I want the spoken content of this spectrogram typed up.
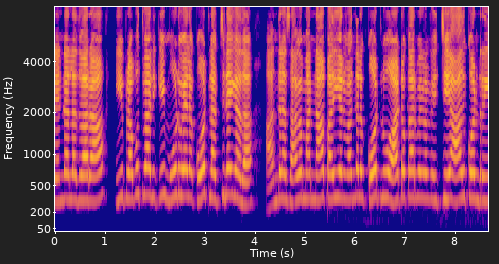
టెండర్ల ద్వారా ఈ ప్రభుత్వానికి మూడు వేల కోట్లు వచ్చినాయి కదా. అందులో సగం అన్న పదిహేను వందల కోట్లు ఆటో కార్మికులకు ఇచ్చి ఆదుకోండ్రి.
